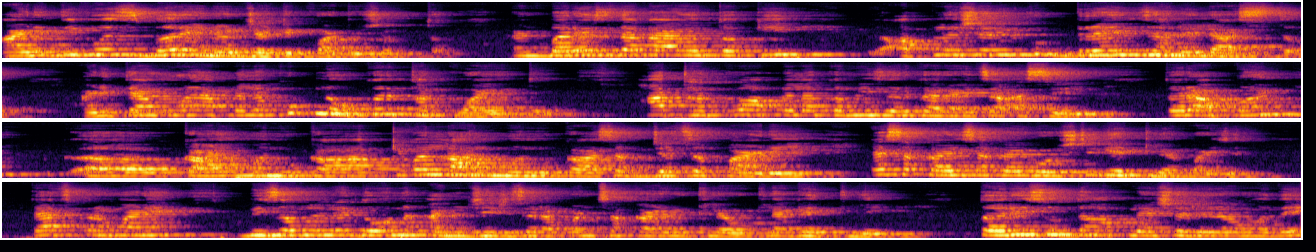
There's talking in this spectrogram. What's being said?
आणि दिवसभर एनर्जेटिक वाटू शकतं. कारण बरेचदा काय होतं की आपलं शरीर खूप ड्रेन झालेलं असतं आणि त्यामुळे आपल्याला खूप लवकर थकवा येतो. हा थकवा आपल्याला कमी जर करायचा असेल तर आपण काळा मनुका किंवा लाल मनुका सब्जाचं पाणी या सकाळी सकाळी गोष्टी घेतल्या पाहिजेत. त्याचप्रमाणे भिजवलेले दोन अंजीर जर आपण सकाळी उठल्या उठल्या घेतले तरीसुद्धा आपल्या शरीरामध्ये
